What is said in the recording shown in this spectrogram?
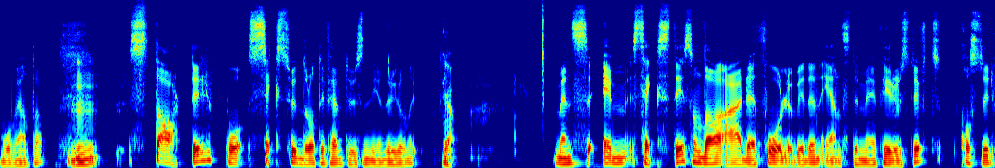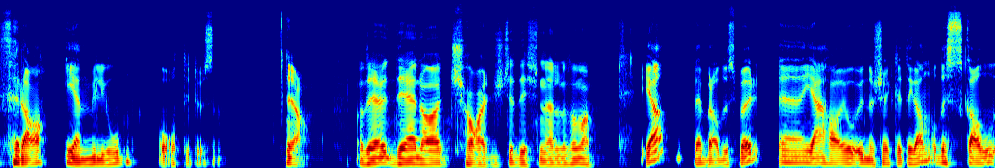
må vi anta, Mm. starter på 685 900 kroner. Ja. Mens M60, som da er det foreløpig den eneste med firehjulsdrift, koster fra 1 million og 80 000. Ja. Og det, det er da charged edition eller noe sånt, da? Ja, det er bra du spør. Eh, Jeg har jo undersøkt litt, og det skal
